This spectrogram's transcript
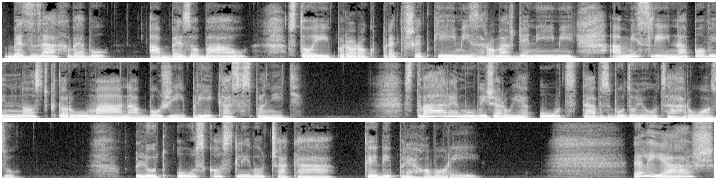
Bez záchvevu a bez obáv stojí prorok pred všetkými zhromaždenými a myslí na povinnosť, ktorú má na Boží príkaz splniť. Z tváre mu vyžaruje úcta vzbudzujúca hrôzu. Ľud úzkostlivo čaká, kedy prehovorí. Eliáš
